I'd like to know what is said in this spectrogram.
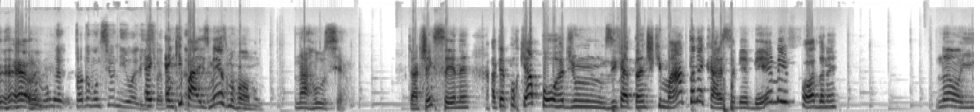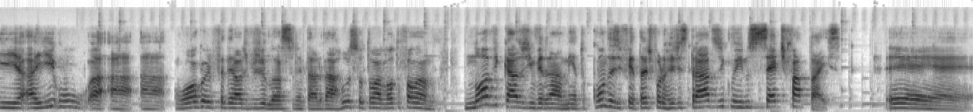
É, todo, mundo, todo mundo se uniu ali. É, em que país mesmo, Romulo? Na Rússia. Já tinha que ser, né? Até porque a porra de um desinfetante que mata, né, cara? Esse bebê é meio foda, né? Não, e aí o, a, a, a, o órgão federal de vigilância sanitária da Rússia soltou uma nota falando nove casos de envenenamento com desinfetante foram registrados, incluindo sete fatais. É...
